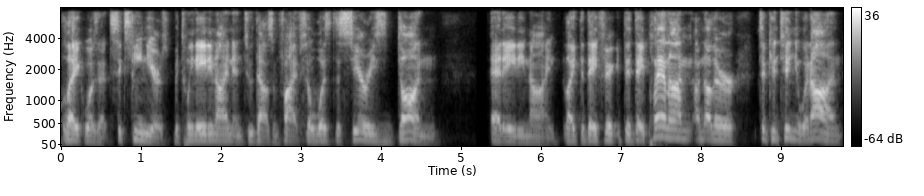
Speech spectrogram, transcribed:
like? Was it 16 years between 89 and 2005? So was the series done at 89? Like, did they figure? Did they plan on another to continue it on?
